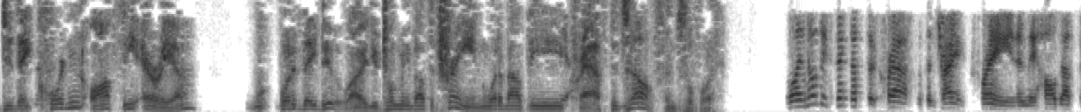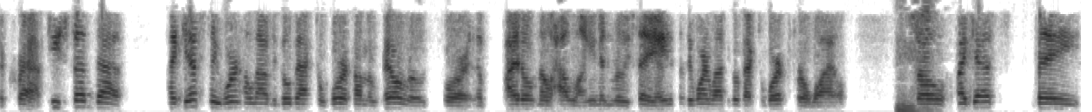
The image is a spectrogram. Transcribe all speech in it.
did they cordon off the area? Wh- What did they do? Uh, you told me about the train. What about the craft itself and so forth? Well, I know they picked up the craft with a giant crane, and they hauled out the craft. He said that I guess they weren't allowed to go back to work on the railroad for I don't know how long. He didn't really say. He said they weren't allowed to go back to work for a while. Hmm. So I guess they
